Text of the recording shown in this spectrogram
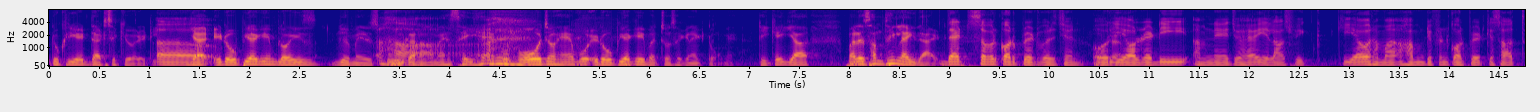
ٹو کریٹ دیٹ سیکورٹی یا ایڈوپیا کے امپلائیز جو میرے اسکول کا نام ہے صحیح ہے وہ جو ہیں وہ ایڈوپیا کے ہی بچوں سے کنیکٹ ہوں گے ٹھیک ہے؟ یا مطلب something like that that's our corporate version اور یہ آلریڈی ہم نے جو ہے یہ لاسٹ ویک کیا اور ہم ہم ڈفرینٹ کارپوریٹ کے ساتھ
